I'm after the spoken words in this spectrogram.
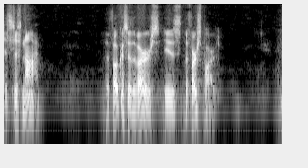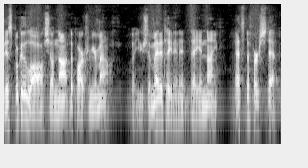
It's just not. The focus of the verse is the first part this book of the law shall not depart from your mouth, but you shall meditate in it day and night. That's the first step.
